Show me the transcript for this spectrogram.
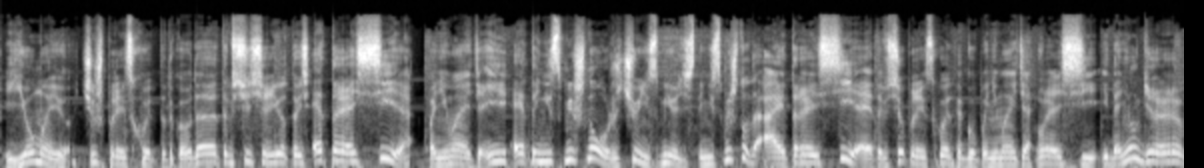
ё-моё, ж происходит? Ты такой, да это все серьезно, то есть это Россия, понимаете? И это не смешно уже, что не смеетесь? Это не смешно, да? А это Россия, это все происходит, как вы понимаете, в России. И Данил Геррера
